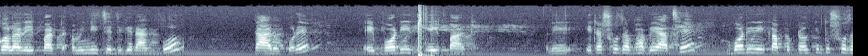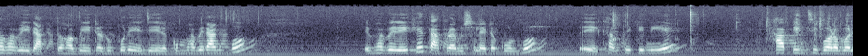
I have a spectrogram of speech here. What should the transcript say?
গলার এই পার্ট আমি নিচের দিকে রাখব, তার উপরে এই বডির এই পার্ট মানে এটা সোজাভাবে আছে বডির এই কাপড়টাও কিন্তু সোজাভাবেই রাখতে হবে, এটার উপরে এই যে এরকমভাবে রাখব, এভাবে রেখে তারপর আমি সেলাইটা করব। তো এখান থেকে নিয়ে হাফ ইঞ্চি বরাবর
